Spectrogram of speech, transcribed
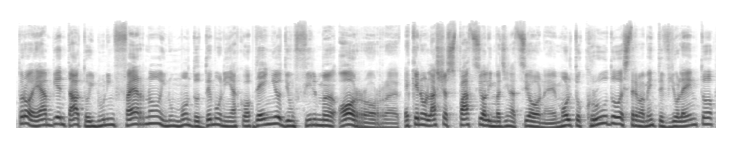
però è ambientato in un inferno, in un mondo demoniaco degno di un film horror e che non lascia spazio all'immaginazione, è molto crudo, estremamente violento,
